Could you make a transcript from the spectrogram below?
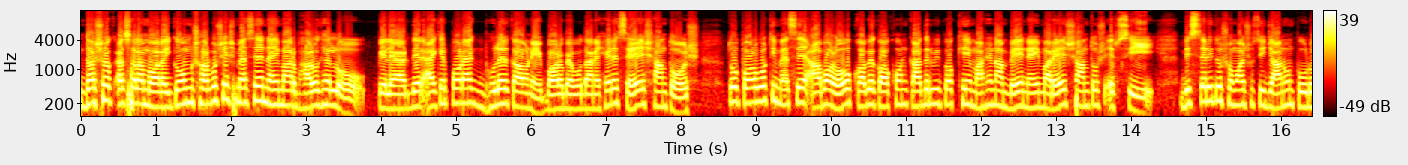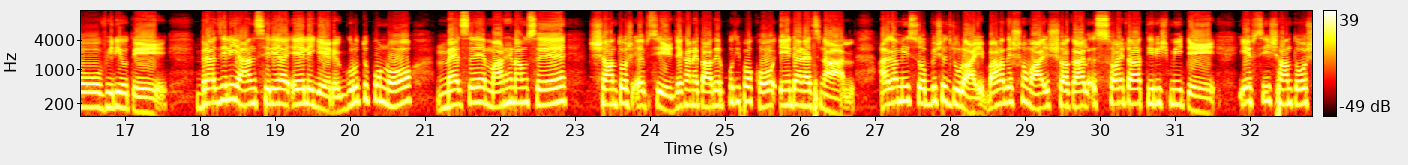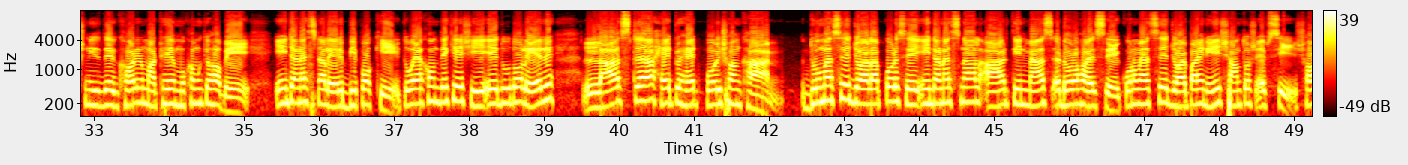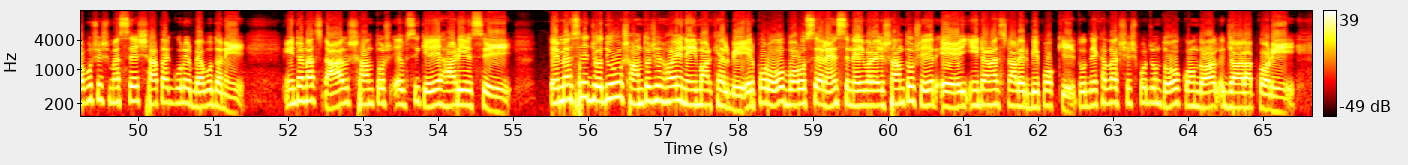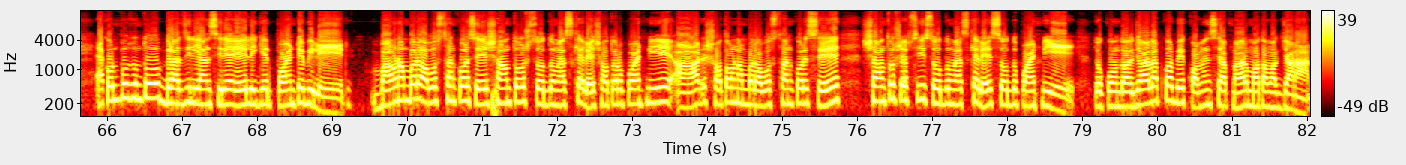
দর্শক আসসালামু আলাইকুম। সর্বশেষ ম্যাচে নেইমার ভালো খেললো। প্লেয়ারদের একের পর এক ভুলের কারণে বড় ব্যবধানে হেরেছে সান্তোষ। তো পরবর্তী ম্যাচে আবারও কবে কখন কাদের বিপক্ষে মাঠে নামবে নেইমারের সান্তোষ এফসি বিস্তারিত সময়সূচি জানুন পুরো ভিডিওতে। ব্রাজিলিয়ান সিরিয়া এ লিগের গুরুত্বপূর্ণ ম্যাচে মাঠে নামছে সান্তোষ এফসি যেখানে তাদের প্রতিপক্ষ ইন্টারন্যাশনাল। আগামী চব্বিশে জুলাই, বাংলাদেশ সময় সকাল ছয়টা তিরিশ মিনিটে এফসি সান্তোষ নিজেদের ঘরের মাঠে মুখোমুখি হবে ইন্টারন্যাশনালের বিপক্ষে। তো এখন দেখে আসি এই দু দলের লাস্ট হেড টু হেড পরিসংখ্যান। দু ম্যাচে জয়লাভ করেছে ইন্টারন্যাশনাল আর তিন ম্যাচ ড্র হয়েছে। কোনো ম্যাচে জয় পায়নি সান্তোষ এফসি সর্বশেষ ম্যাচে সাত এক গোলের ব্যবধানে ইন্টারন্যাশনাল সান্তোষ এফসিকে হারিয়েছে। এ ম্যাচে যদিও সান্তোষের হয়ে নেইমার খেলবে, এরপরও বড় চ্যালেঞ্জ নেইমারের সান্তোষের এই ইন্টারন্যাশনালের বিপক্ষে। তো দেখা যাক শেষ পর্যন্ত কোন দল জয়লাভ করে। এখন পর্যন্ত ব্রাজিলিয়ান সিরিয়া এ লিগের পয়েন্ট টেবিলের বারো নম্বরে অবস্থান করেছে সান্তোষ চোদ্দ ম্যাচ খেলে সতেরো পয়েন্ট নিয়ে, আর সতেরো নম্বরে অবস্থান করেছে সান্তোষ এফসি চোদ্দ ম্যাচ খেলে চোদ্দ পয়েন্ট নিয়ে। তো কোন দল জয়লাভ করবে কমেন্টসে আপনার মতামত জানান।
